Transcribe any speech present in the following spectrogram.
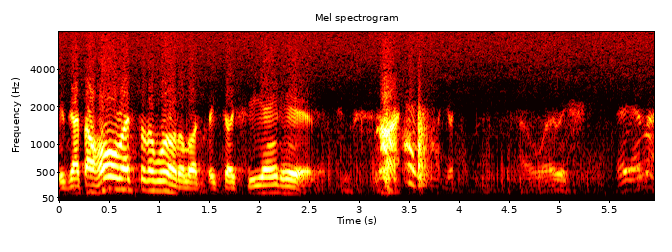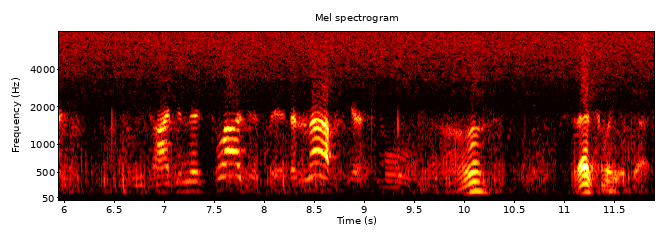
You've got the whole rest of the world to look because she ain't here. Now, where hiding in the closet there. The knob just moved. Huh? That's where you got it.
